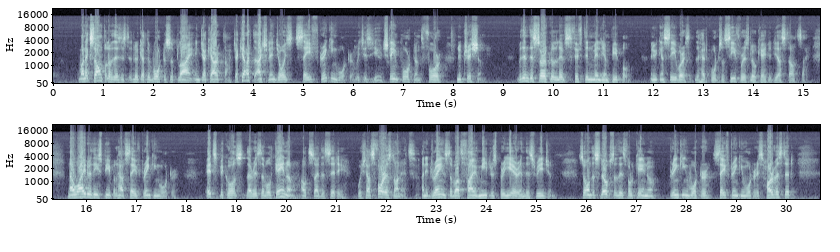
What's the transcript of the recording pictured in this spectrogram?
one example of this is to look at the water supply in Jakarta. Jakarta actually enjoys safe drinking water, which is hugely important for nutrition. Within this circle lives 15 million people, and you can see where the headquarters of CIFOR is located just outside. Now, why do these people have safe drinking water? It's because there is a volcano outside the city which has forest on it, and it rains about five meters per year in this region. So on the slopes of this volcano, drinking water, safe drinking water is harvested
